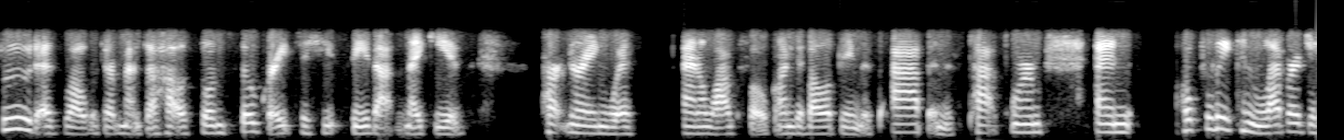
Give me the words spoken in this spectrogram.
food as well with our mental health. So, I'm so great to he- see that Nike is partnering with AnalogFolk on developing this app and this platform. And hopefully can leverage a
